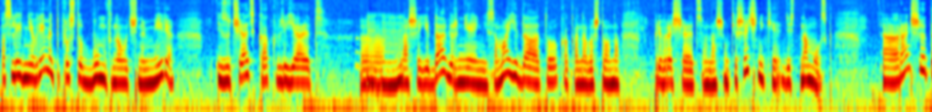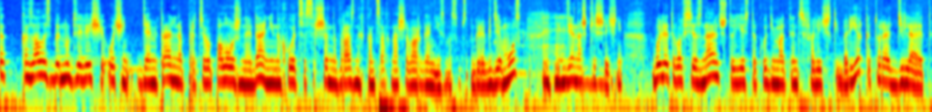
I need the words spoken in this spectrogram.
последнее время это просто бум в научном мире изучать, как влияет э, mm-hmm. наша еда, вернее, не сама еда, а то, как она, во что она превращается в нашем кишечнике, здесь на мозг. Раньше это, казалось бы, ну, две вещи очень диаметрально противоположные, да, они находятся совершенно в разных концах нашего организма, собственно говоря, где мозг uh-huh. и где наш кишечник. Более того, все знают, что есть такой гематоэнцефалический барьер, который отделяет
